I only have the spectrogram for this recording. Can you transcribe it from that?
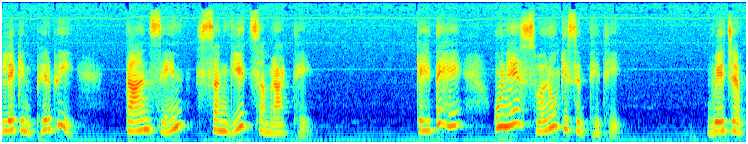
लेकिन फिर भी तानसेन संगीत सम्राट थे। कहते हैं, उन्हें स्वरों की सिद्धि थी। वे जब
